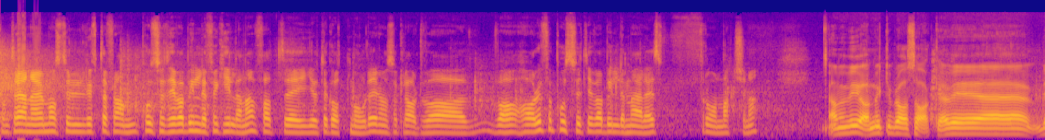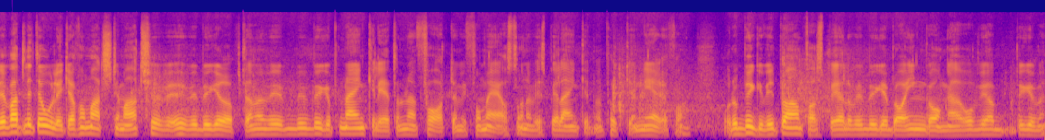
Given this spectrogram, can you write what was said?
Som tränare måste du lyfta fram positiva bilder för killarna för att eh, gjuta gott mod i dem såklart. Vad, vad har du för positiva bilder med dig från matcherna? Ja, men vi gör mycket bra saker. Vi, eh, det har varit lite olika från match till match hur vi, hur vi bygger upp det. Men vi, vi bygger på den här enkelheten och den farten vi får med oss då när vi spelar enkelt med pucken nerifrån. Och då bygger vi ett bra anfallsspel och vi bygger bra ingångar och vi bygger med,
